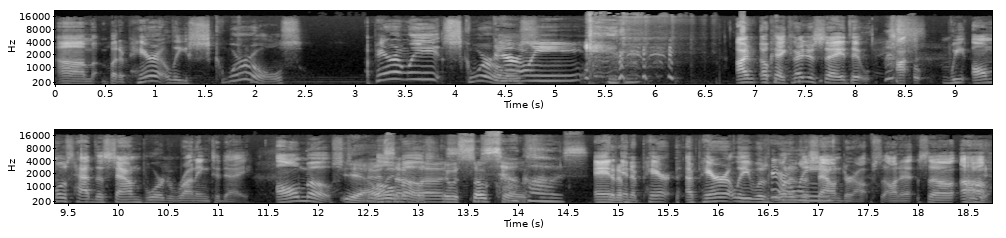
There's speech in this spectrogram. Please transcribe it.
Um, but apparently squirrels, apparently squirrels. Apparently. I'm okay. Can I just say that I, we almost had the soundboard running today, almost. Yeah, it was so close. It was so so close. close. and And and appar- apparently was one of the sound drops on it. So oh,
